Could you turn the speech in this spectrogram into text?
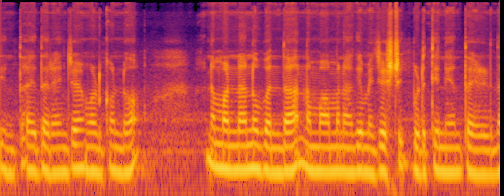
ತಿಂತಾ ಇದ್ದಾರೆ, ಎಂಜಾಯ್ ಮಾಡಿಕೊಂಡು. ನಮ್ಮ ಅಣ್ಣನೂ ಬಂದ, ನಮ್ಮ ಮಾಮನಾಗೆ ಮೆಜೆಸ್ಟಿಕ್ ಬಿಡ್ತೀನಿ ಅಂತ ಹೇಳ್ದ.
